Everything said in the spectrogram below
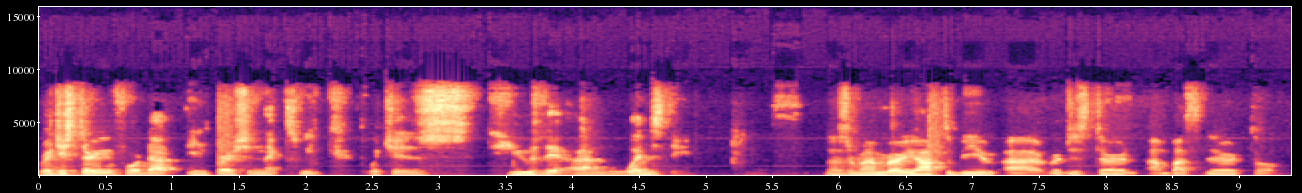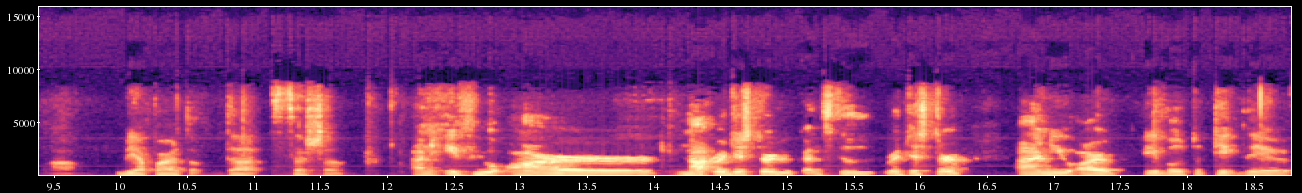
register you for that in person next week, which is Tuesday and Wednesday. Just remember, you have to be a registered ambassador to um, be a part of that session. And if you are not registered, you can still register and you are able to take the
